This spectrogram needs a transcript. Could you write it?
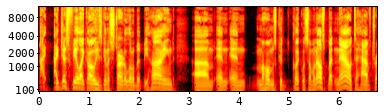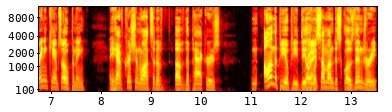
I I just feel like oh he's going to start a little bit behind, um, and and Mahomes could click with someone else. But now to have training camps opening, and you have Christian Watson of of the Packers on the PUP dealing Right. with some undisclosed injury,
